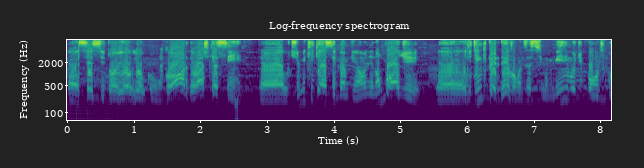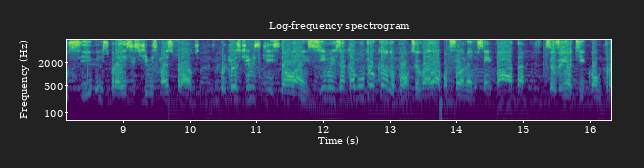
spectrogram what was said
é, você citou e eu, eu concordo, eu acho que assim, é, o time que quer ser campeão, ele não pode, é, ele tem que perder, vamos dizer assim, o mínimo de pontos possíveis para esses times mais fracos. Porque os times que estão lá em cima, eles acabam trocando pontos. Você vai lá contra o Flamengo, você empata, você vem aqui contra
